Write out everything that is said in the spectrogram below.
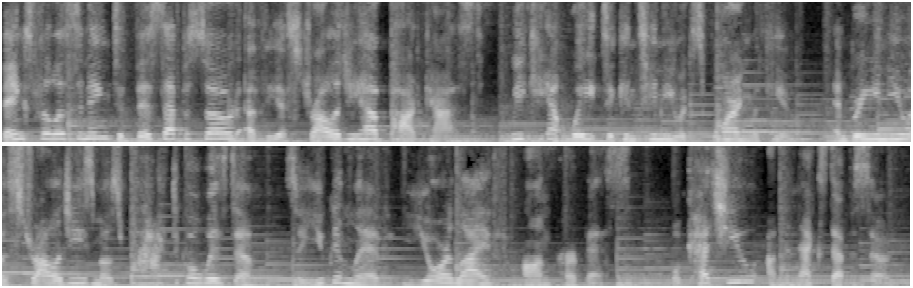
Thanks for listening to this episode of the Astrology Hub podcast. We can't wait to continue exploring with you and bringing you astrology's most practical wisdom so you can live your life on purpose. We'll catch you on the next episode.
